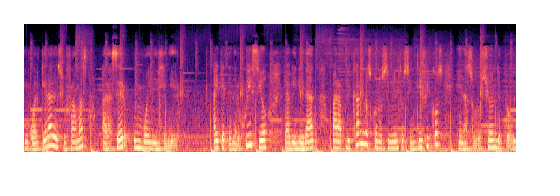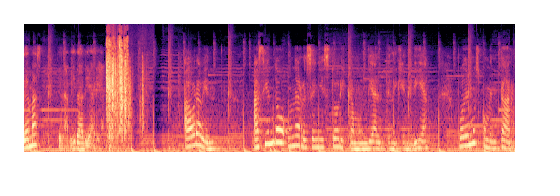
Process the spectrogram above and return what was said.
en cualquiera de sus ramas para ser un buen ingeniero. Hay que tener juicio y habilidad para aplicar los conocimientos científicos en la solución de problemas de la vida diaria. Ahora bien, haciendo una reseña histórica mundial de la ingeniería, podemos comentar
